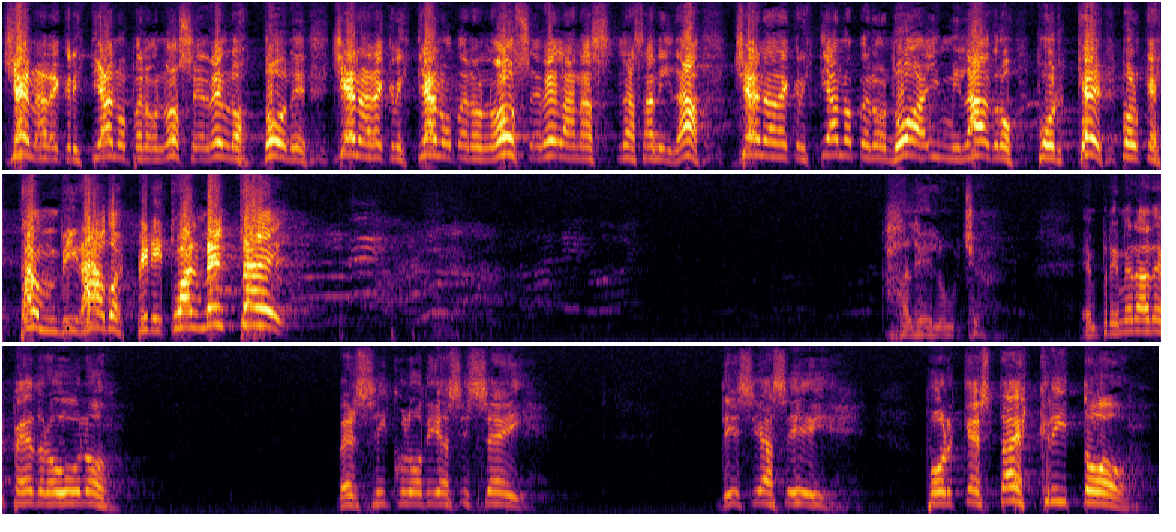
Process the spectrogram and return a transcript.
Llenas de cristianos, pero no se ven los dones. Llenas de cristianos, pero no se ve la, sanidad. Llenas de cristianos, pero no hay milagros. ¿Por qué? Porque están virados espiritualmente espiritualmente. Aleluya. En primera de Pedro 1, versículo 16, dice así, porque está escrito,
